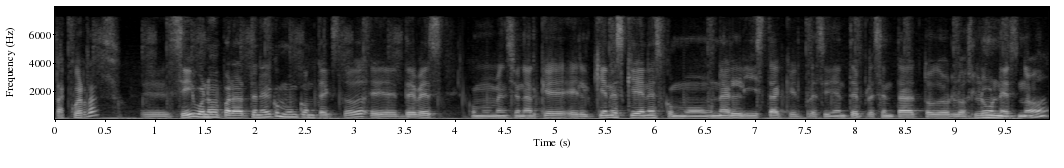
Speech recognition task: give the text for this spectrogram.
¿te acuerdas? Eh, sí, bueno, para tener como un contexto, eh, debes como mencionar que el quién es quién es como una lista que el presidente presenta todos los lunes, ¿no?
